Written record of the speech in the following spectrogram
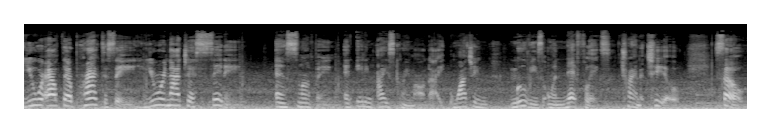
you were out there practicing, you were not just sitting and slumping and eating ice cream all night, watching movies on Netflix, trying to chill. So,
